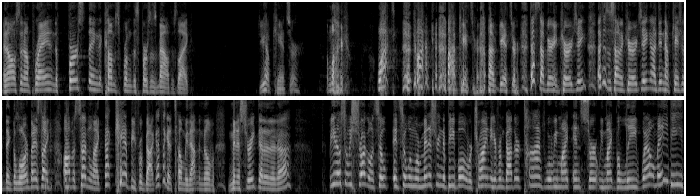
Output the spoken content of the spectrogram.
And all of a sudden I'm praying, and the first thing that comes from this person's mouth is like, Do you have cancer? I'm like, what? Do I, have, I have cancer. I have cancer. That's not very encouraging. That doesn't sound encouraging. I didn't have cancer, thank the Lord. But it's like all of a sudden, like, that can't be from God. God's not going to tell me that in the middle of ministry. Da da da da. But you know, so we struggle. And so, and so when we're ministering to people, we're trying to hear from God, there are times where we might insert, we might believe, well, maybe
